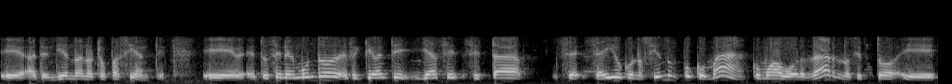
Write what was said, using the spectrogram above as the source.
eh, atendiendo a nuestros pacientes. Eh, entonces en el mundo efectivamente ya se está se, ha ido conociendo un poco más cómo abordar, ¿no es cierto?, eh,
